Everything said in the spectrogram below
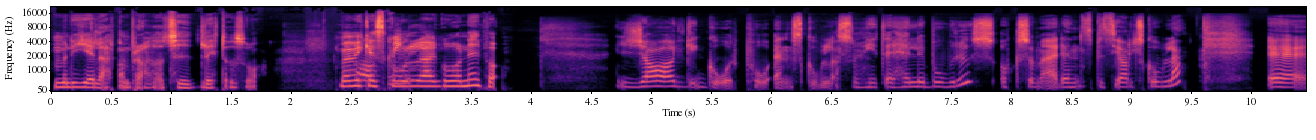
Men det gäller att man pratar tydligt och så. Men vilken Ja, skola går ni på? Jag går på en skola som heter Helleborus och som är en specialskola. Eh,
